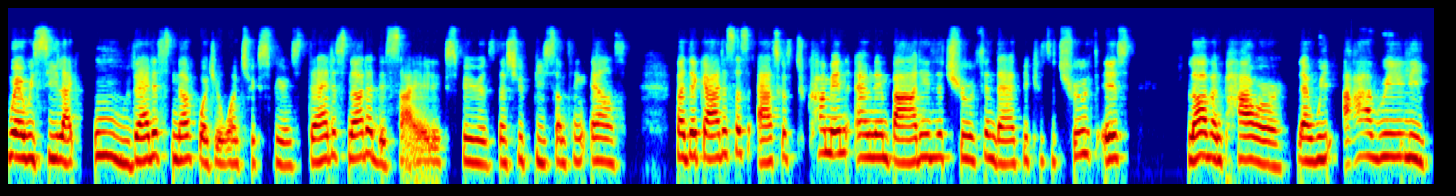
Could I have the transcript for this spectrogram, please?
where we see like, ooh, that is not what you want to experience. That is not a desired experience. There should be something else. But the goddesses ask us to come in and embody the truth in that because the truth is love and power, that we are really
